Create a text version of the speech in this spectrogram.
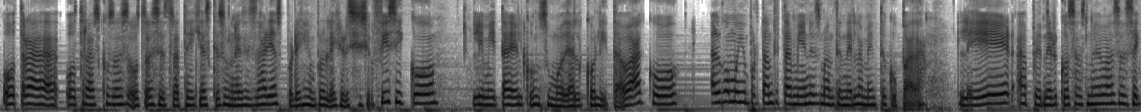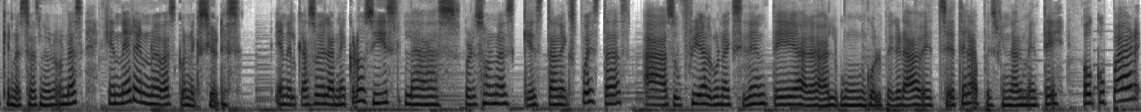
Otra, otras cosas, otras estrategias que son necesarias, por ejemplo, el ejercicio físico, limitar el consumo de alcohol y tabaco, algo muy importante también es mantener la mente ocupada. Leer, aprender cosas nuevas hace que nuestras neuronas generen nuevas conexiones. En el caso de la necrosis, las personas que están expuestas a sufrir algún accidente, a algún golpe grave, etcétera, pues finalmente ocupar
